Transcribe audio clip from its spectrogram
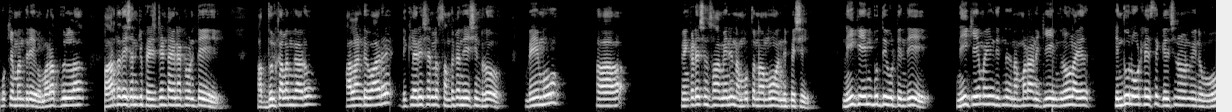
ముఖ్యమంత్రి ఉమర్ అబ్దుల్లా భారతదేశానికి ప్రెసిడెంట్ అయినటువంటి అబ్దుల్ కలాం గారు అలాంటి వారే డిక్లరేషన్లో సంతకం చేసిండ్రు. మేము వెంకటేశ్వర స్వామిని నమ్ముతున్నాము అని చెప్పేసి. నీకేం బుద్ధి పుట్టింది? నీకేమైంది నమ్మడానికి? ఇన్ని రోజులు హిందువులు ఓట్లేస్తే గెలిచినవి నువ్వు.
